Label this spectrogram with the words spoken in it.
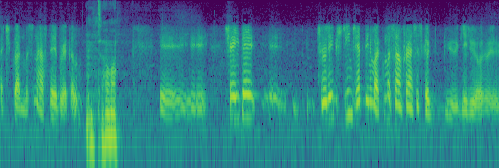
açıklanmasını haftaya bırakalım. tamam. E, şeyde e, troleybüs deyince hep benim aklıma San Francisco geliyor. E,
